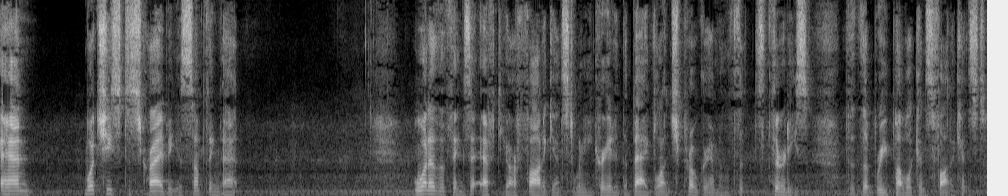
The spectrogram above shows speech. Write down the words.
And what she's describing is something that one of the things that FDR fought against when he created the bagged lunch program in the 30s, that the Republicans fought against.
